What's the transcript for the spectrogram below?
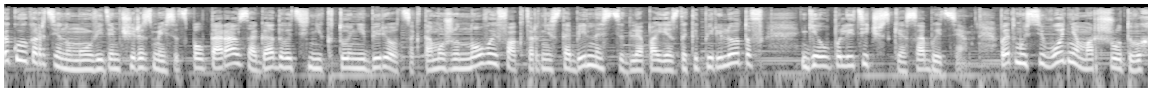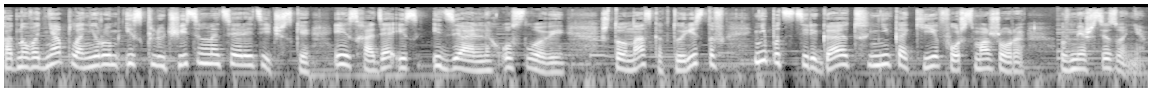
Какую картину мы увидим через месяц-полтора, загадывать никто не берется. К тому же новый фактор нестабильности для поездок и перелетов – геополитические события. Поэтому сегодня маршруты выходного дня планируем исключительно теоретически и исходя из идеальных условий, что нас, как туристов, не подстерегают никакие форс-мажоры в межсезонье.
